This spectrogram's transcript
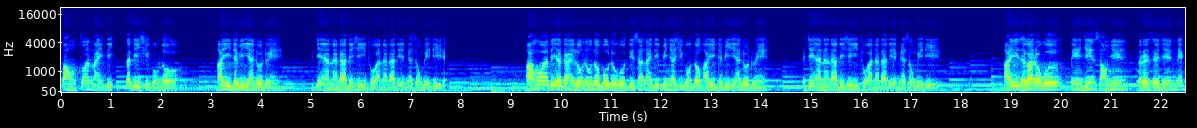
စောင့်စွမ်းနိုင်သည့်တတ္တိရှိကုန်သောငါဤတပည့်ယဟန်တို့တွင်အကျင့်အာနန္ဒာတိရှိထိုအာနန္ဒာတိအမျက်ဆုံးပေသည်တဲ့ငါဟောအပ်သည့်အတိုင်းလုံးစုံသောပုဒ်တို့ကိုသိစမ်းနိုင်သည့်ပညာရှိကုန်သောငါဤတပည့်ယဟန်တို့တွင်အကျင့်အာနန္ဒာတိရှိထိုအာနန္ဒာတိအမျက်ဆုံးပေသည်ငါ၏စကားတော်ကိုသင်ခြင်းဆောင်ခြင်းတရစေခြင်းနှင့်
